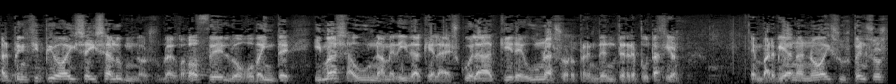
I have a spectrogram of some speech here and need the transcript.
Al principio hay seis alumnos, luego doce, luego veinte y más aún a medida que la escuela adquiere una sorprendente reputación. En Barbiana no hay suspensos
